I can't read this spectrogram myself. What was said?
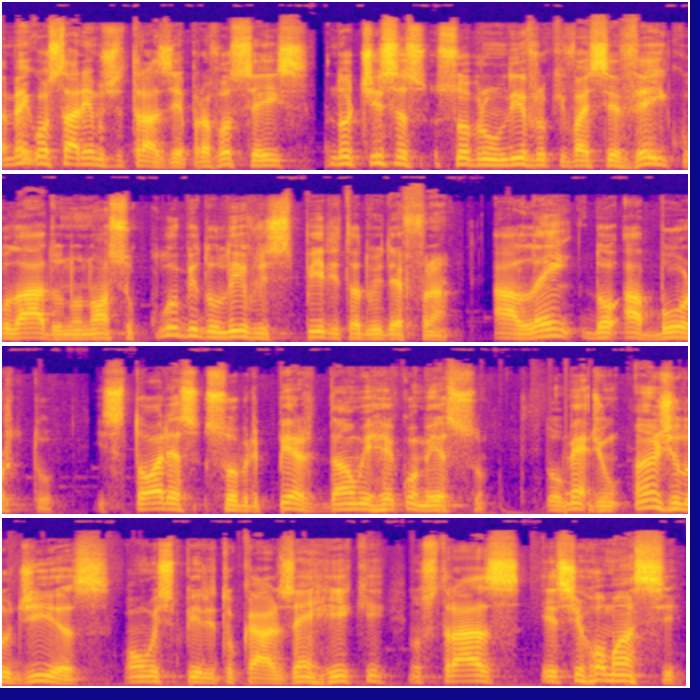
Também gostaríamos de trazer para vocês notícias sobre um livro que vai ser veiculado no nosso Clube do Livro Espírita do Idefran, Além do Aborto, Histórias sobre Perdão e Recomeço, do médium Ângelo Dias, com o espírito Carlos Henrique, nos traz este romance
